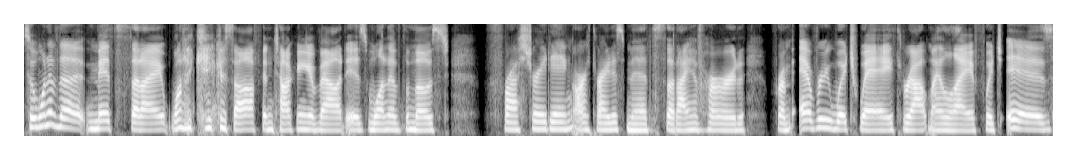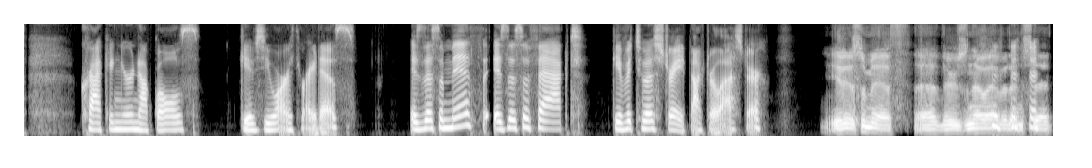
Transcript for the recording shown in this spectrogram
So, one of the myths that I want to kick us off in talking about is one of the most frustrating arthritis myths that I have heard from every which way throughout my life, which is cracking your knuckles gives you arthritis. Is this a myth? Is this a fact? Give it to us straight, Dr. Laster. It is a myth. Uh, there's no evidence that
